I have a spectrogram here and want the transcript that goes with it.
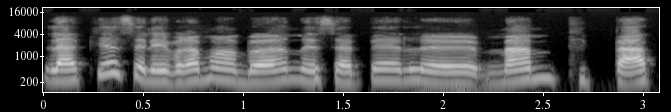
la pièce, elle est vraiment bonne. Elle s'appelle Mam Pipap.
